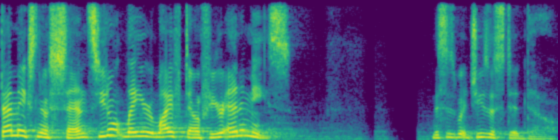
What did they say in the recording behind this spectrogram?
That makes no sense. You don't lay your life down for your enemies. This is what Jesus did, though.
